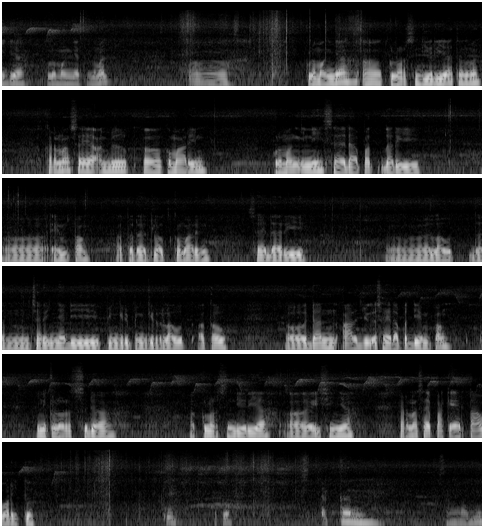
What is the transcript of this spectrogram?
ini dia kelomangnya teman-teman. Uh, kelomangnya uh, keluar sendiri ya teman-teman. Karena saya ambil uh, kemarin kelomang ini saya dapat dari uh, empang atau dari laut kemarin. Saya dari uh, laut dan mencarinya di pinggir-pinggir laut atau uh, dan ada juga saya dapat di empang. Ini keluar sudah uh, keluar sendiri ya uh, isinya. Karena saya pakai air tawar itu. Oke itu. Akan pasang lagi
